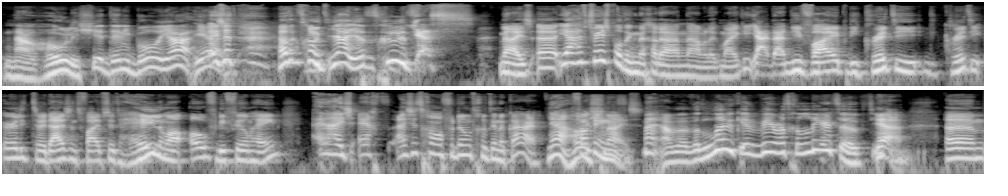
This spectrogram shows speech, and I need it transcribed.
Nou, holy shit, Danny Boyle, ja. ja. Is het? Had ik het goed? Ja, je hebt het goed. Yes! Nice. Eh, ja, hij heeft Trainspotting gedaan namelijk, Mikey. Ja, nou, die vibe, die gritty, die gritty early 2000 vibe zit helemaal over die film heen. En hij is echt, hij zit gewoon verdomd goed in elkaar. Ja, holy Fucking shit. nice. Nou ja, wat leuk en weer wat geleerd ook. Ja. Ehm,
